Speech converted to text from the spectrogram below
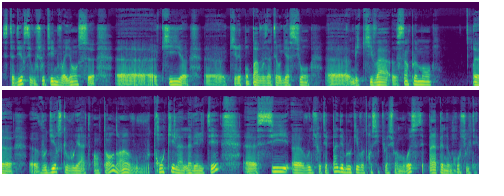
c'est-à-dire si vous souhaitez une voyance euh, qui euh, qui répond pas à vos interrogations, euh, mais qui va simplement euh, vous dire ce que vous voulez entendre, hein, vous, vous, tronquez la, la vérité. Euh, si vous ne souhaitez pas débloquer votre situation amoureuse, c'est pas la peine de me consulter.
